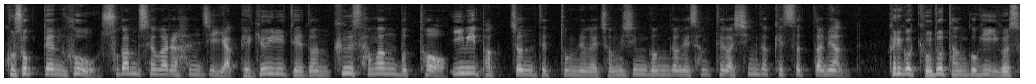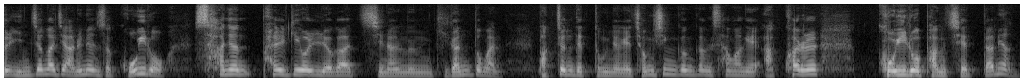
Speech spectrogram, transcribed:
구속된 후 수감 생활을 한 지 약 100여일이 되던 그 상황부터 이미 박 전 대통령의 정신건강의 상태가 심각했었다면 그리고 교도당국이 이것을 인정하지 않으면서 고의로 4년 8개월여가 지나는 기간 동안 박 전 대통령의 정신건강 상황의 악화를 고의로 방치했다면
